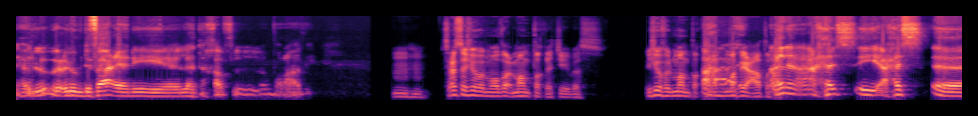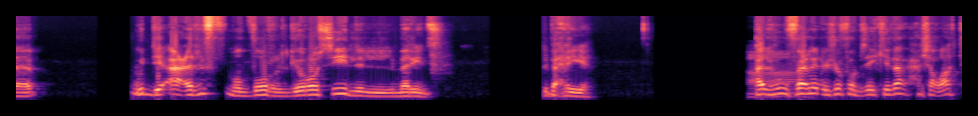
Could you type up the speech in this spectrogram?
علوم دفاع يعني دخل في الأمور هذه. مهم. تحس أشوف الموضوع منطقي شي بس. يشوف المنطق آه، ما في عاطفة. أنا أحس إي أحس آه ودي أعرف منظور الجروسي للمارينز البحرية. هل هو آه. فعلا يشوفهم زي كذا حشرات؟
